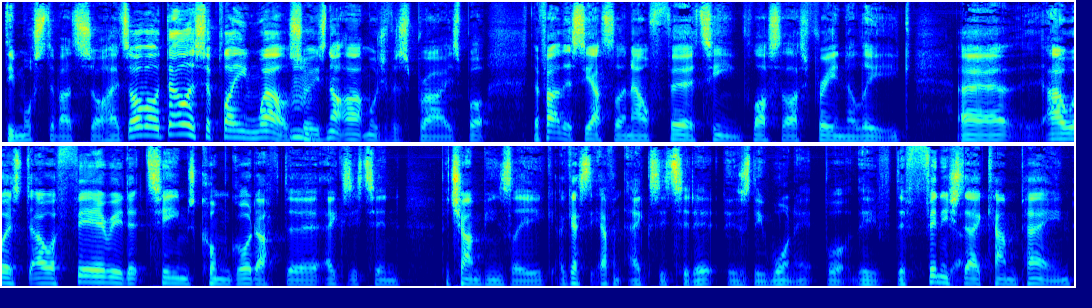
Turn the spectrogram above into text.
they must have had sore heads. Although Dallas are playing well, so it's not that much of a surprise. But the fact that Seattle are now 13th, lost the last three in the league, uh, our our theory that teams come good after exiting the Champions League. I guess they haven't exited it as they won it, but they've they've finished their campaign.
